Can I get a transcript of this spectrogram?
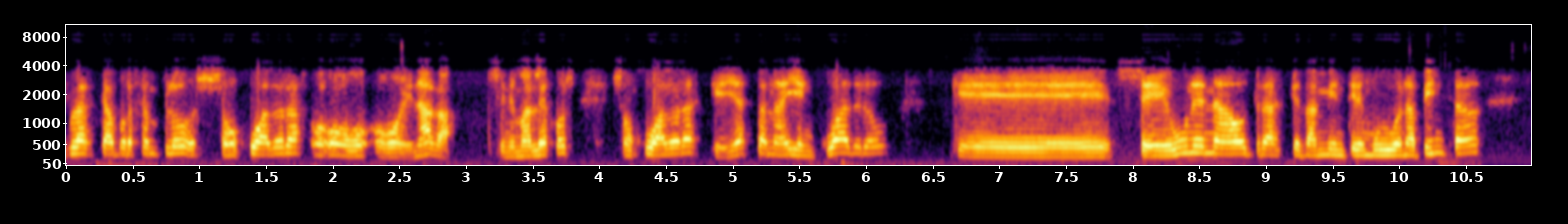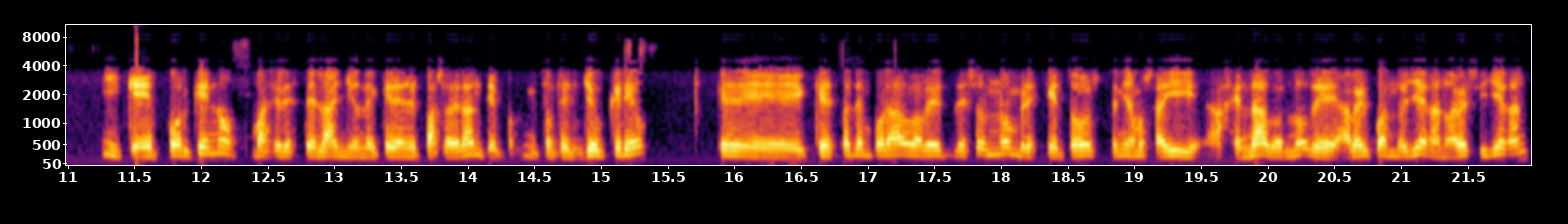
Klaska, por ejemplo, son jugadoras, o, o, Enaga, sin ir más lejos, son jugadoras que ya están ahí en cuadro, que se unen a otras que también tienen muy buena pinta y que, ¿por qué no? Va a ser este el año de que den el paso adelante. Entonces, yo creo que, que, esta temporada va a haber de esos nombres que todos teníamos ahí agendados, ¿no? De a ver cuándo llegan o a ver si llegan,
